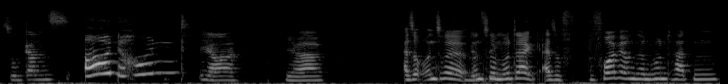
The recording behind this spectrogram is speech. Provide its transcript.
so ganz, Oh, ein Hund! ja, Ja. Also unsere, Witzig. unsere Mutter, also bevor wir unseren Hund hatten,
